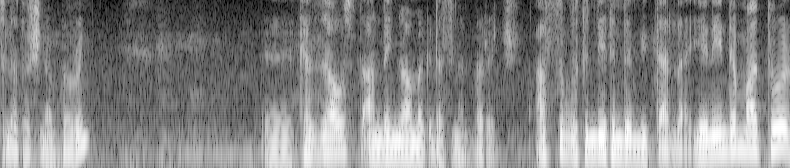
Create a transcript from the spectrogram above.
ስለቶች ነበሩኝ። ከዛ ውስጥ አንደኛዋ መቅደስ ነበረች። አስቡት እንዴት እንደሚጣላ የእኔ እንደማትሆን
